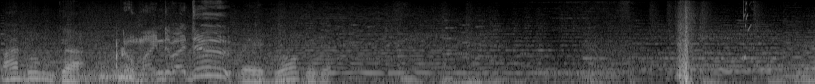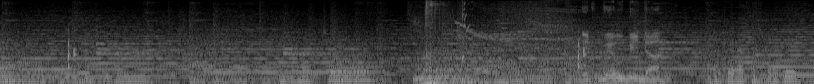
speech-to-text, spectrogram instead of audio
Aduh, enggak. Don't mind if I do. Bego, bego. It will be done. Pergi pergi.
